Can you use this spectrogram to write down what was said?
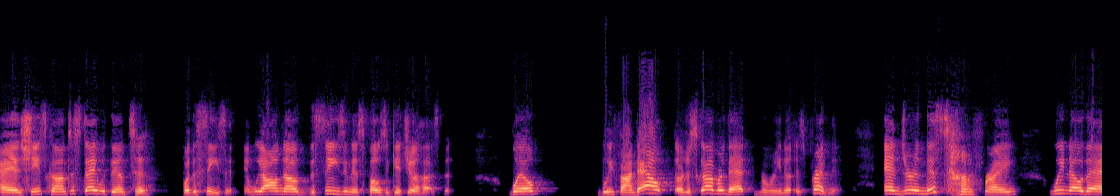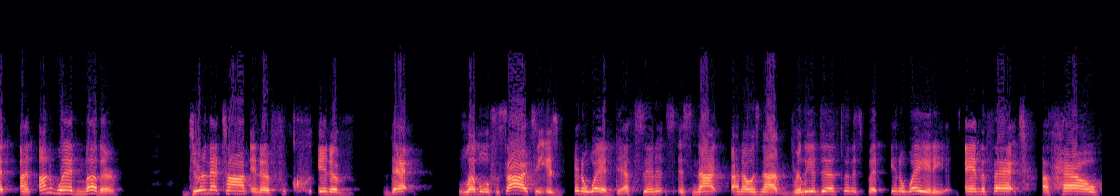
and she's come to stay with them to for the season. And we all know the season is supposed to get you a husband. Well, we find out or discover that Marina is pregnant. And during this time frame, we know that an unwed mother during that time in a in a that level of society is in a way a death sentence. It's not, I know it's not really a death sentence, but in a way it is. And the fact of how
